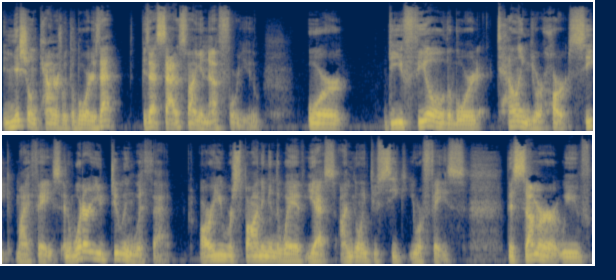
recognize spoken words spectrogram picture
initial encounters with the Lord, is that is that satisfying enough for you? Or do you feel the Lord telling your heart, seek my face? And what are you doing with that? Are you responding in the way of, yes, I'm going to seek your face? This summer, we've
